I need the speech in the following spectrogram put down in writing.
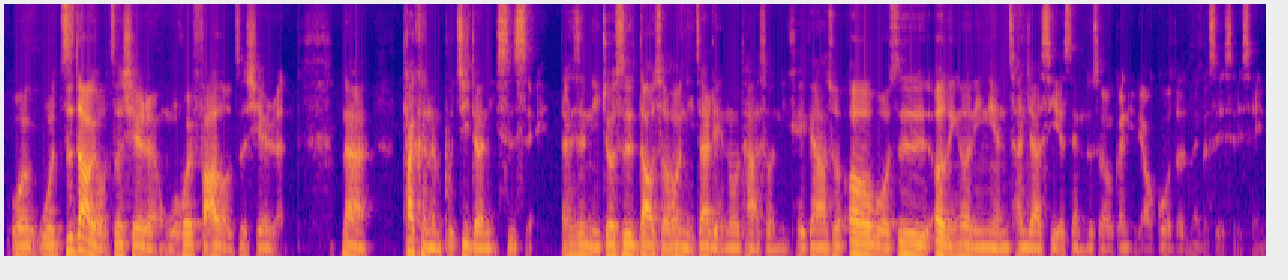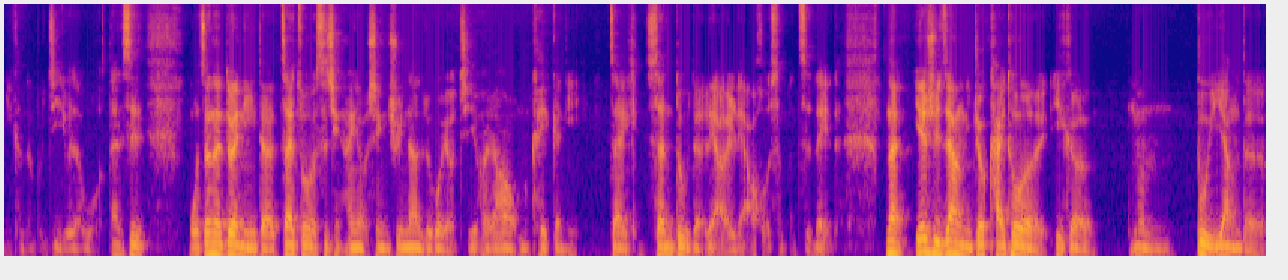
我我知道有这些人，我会 follow 这些人。那他可能不记得你是谁，但是你就是到时候你在联络他的时候，你可以跟他说，哦，我是二零二零年参加 CSM 的时候跟你聊过的那个谁谁谁，你可能不记得我，但是我真的对你的在做的事情很有兴趣。那如果有机会，然后我们可以跟你再深度的聊一聊或什么之类的。那也许这样你就开拓了一个嗯不一样的。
